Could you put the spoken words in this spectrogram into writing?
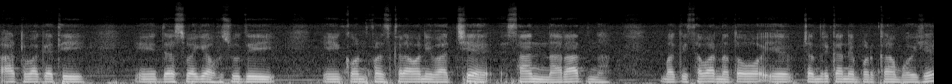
આઠ વાગ્યાથી દસ વાગ્યા સુધી એ કોન્ફરન્સ કરાવવાની વાત છે, સાંજના, રાતના. બાકી સવારના તો એ ચંદ્રિકાને પણ કામ હોય છે.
